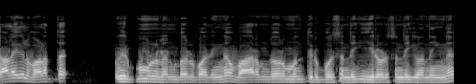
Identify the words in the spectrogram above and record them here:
காளைகள் வளர்த்த விருப்பமுள்ள நண்பர்கள் பார்த்தீங்கன்னா வாரந்தோறும் வந்து திருப்பூர் சந்தைக்கு ஈரோடு சந்தைக்கு வந்தீங்கன்னா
